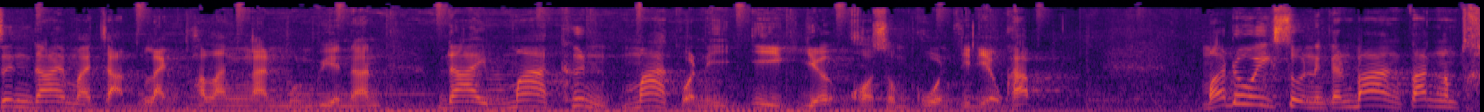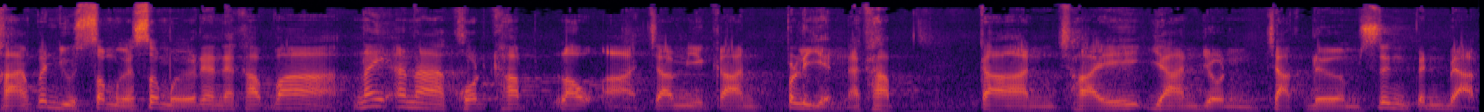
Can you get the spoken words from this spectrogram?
ซึ่งได้มาจากแหล่งพลังงานหมุนเวียนนั้น ได้มากขึ้นมากกว่านี้อีกเยอะพอสมควรทีเดียวครับมาดูอีกส่วนหนึ่งกันบ้างตั้งคำถามกันอยู่เสมอๆเลยนะครับว่าในอนาคตครับเราอาจจะมีการเปลี่ยนนะครับ การใช้ยานยนต์จากเดิม ซึ่งเป็นแบบ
